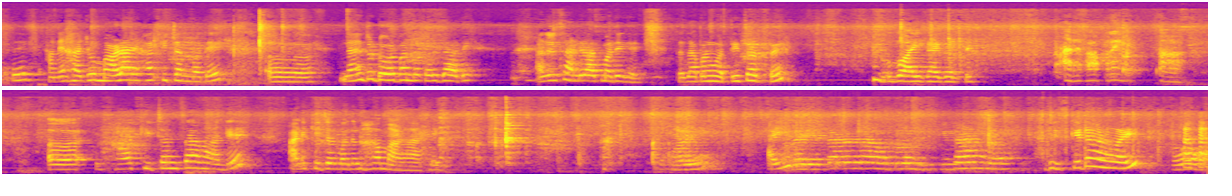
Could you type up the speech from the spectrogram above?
तेच. आणि हा जो माळा आहे हा किचनमध्ये अ, नाही तो डोर बंद कर जा आधी. आणि सँडल आतमध्ये घे. तर आपण वरती चढतोय. बघू आई काय करते. अरे बापरे! हा. हा किचनचा भाग आहे आणि किचनमधून हा माळा आहे. आई? बिस्किट आणू आई. अच्छा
